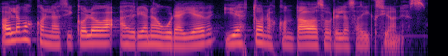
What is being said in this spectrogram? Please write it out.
hablamos con la psicóloga Adriana Gurayev y esto nos contaba sobre las adicciones.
